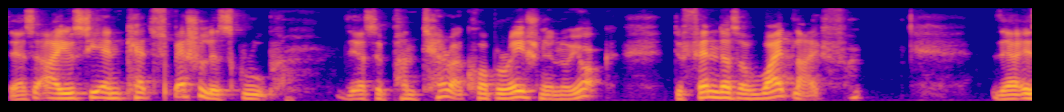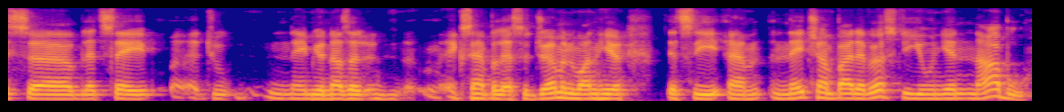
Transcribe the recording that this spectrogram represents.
There's the IUCN Cat Specialist Group. There's a Panthera Corporation in New York, Defenders of Wildlife, there is, uh, let's say, uh, to name you another example as a German one here, it's the um, Nature and Biodiversity Union, NABU.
